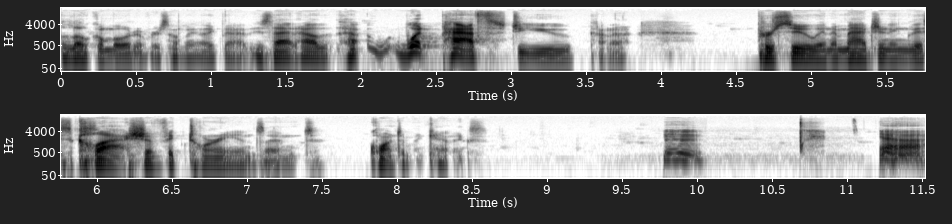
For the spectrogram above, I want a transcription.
a locomotive or something like that? Is that how? how what paths do you kind of pursue in imagining this clash of Victorians and quantum mechanics. Mm-hmm. Yeah,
